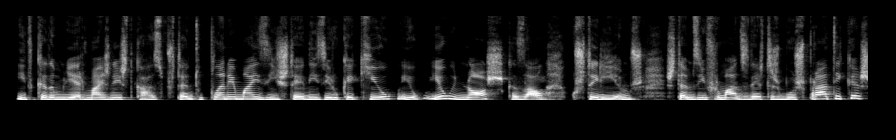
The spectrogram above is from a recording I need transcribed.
e de cada mulher, mais neste caso. Portanto, o plano é mais isto: é dizer o que é que eu, eu, eu e nós, casal, gostaríamos. Estamos informados destas boas práticas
